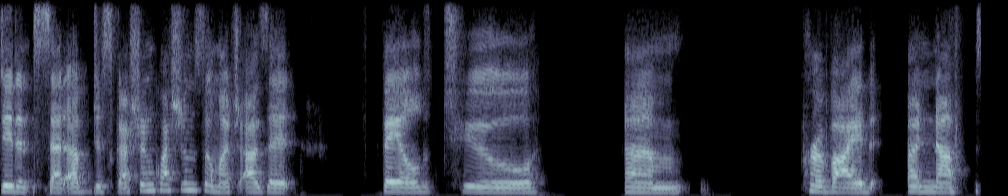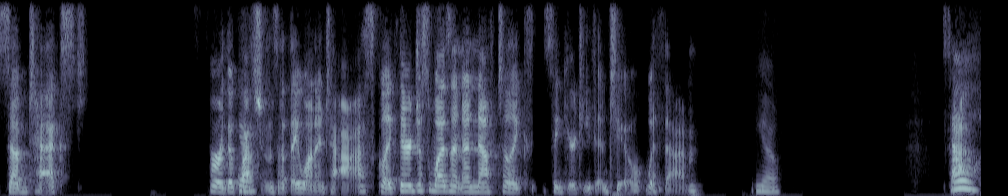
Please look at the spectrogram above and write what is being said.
didn't set up discussion questions so much as it failed to um provide enough subtext for the Yeah. questions that they wanted to ask. Like there just wasn't enough to like sink your teeth into with them. Yeah. Sad. Oh,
